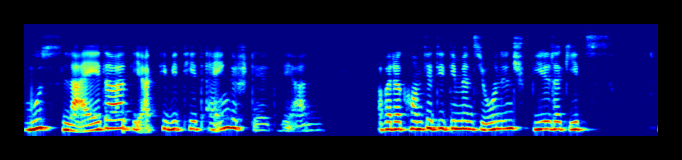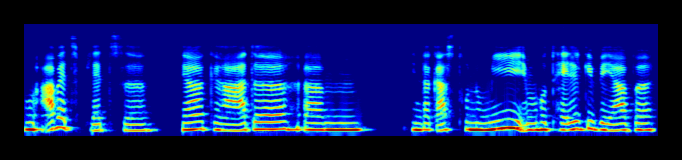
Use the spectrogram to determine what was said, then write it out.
muss leider die Aktivität eingestellt werden. Aber da kommt ja die Dimension ins Spiel, da geht es um Arbeitsplätze, ja, gerade ähm, in der Gastronomie, im Hotelgewerbe,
